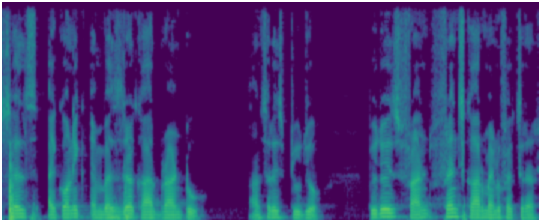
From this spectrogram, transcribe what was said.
sells iconic ambassador car brand to. Answer is Peugeot. Peugeot is Fran- French car manufacturer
